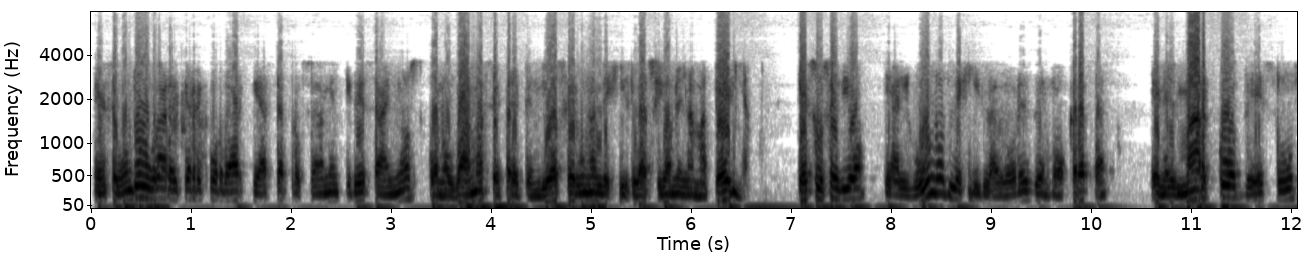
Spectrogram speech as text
En segundo lugar, hay que recordar que hace aproximadamente 10 años, con Obama se pretendió hacer una legislación en la materia. ¿Qué sucedió? Que algunos legisladores demócratas, en el marco de sus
